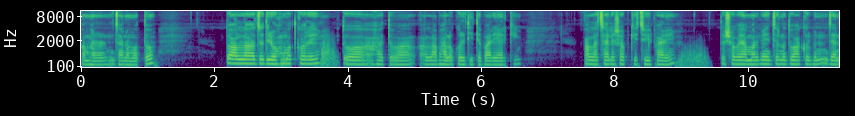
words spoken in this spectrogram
আমার জানা মতো। তো আল্লাহ যদি রহমত করে, তো হয়তো আল্লাহ ভালো করে দিতে পারে আর কি। আল্লাহ চাইলে সব কিছুই পারে। তো সবাই আমার মেয়ের জন্য দোয়া করবেন যেন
